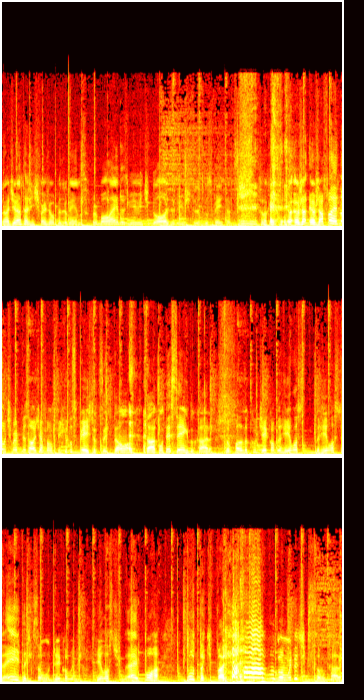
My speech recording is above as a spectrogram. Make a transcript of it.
não adianta, a gente vai ver o Pedro ganhando Super Bowl lá em 2022, 2023 com os Patriots. Eu, eu, já, eu já falei no último episódio a fanfic dos Patriots, então, ó, tá acontecendo, cara. Tô falando com o Jacob Halos. Halos eita, dicção, o Jacob Halos. Ei, porra, puta que pariu. Bugou muita dicção, cara.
